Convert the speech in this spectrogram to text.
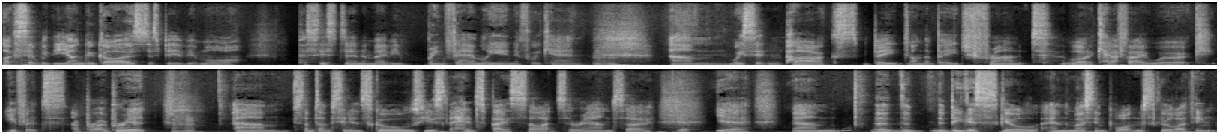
like I said, with the younger guys, just be a bit more persistent and maybe bring family in if we can. Mm-hmm. Um, we sit in parks, beach on the beach front, a lot of cafe work if it's appropriate. Mm-hmm. Um, sometimes sit in schools, use the headspace sites around. So, Yep. yeah, um, the, the the biggest skill and the most important skill I think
